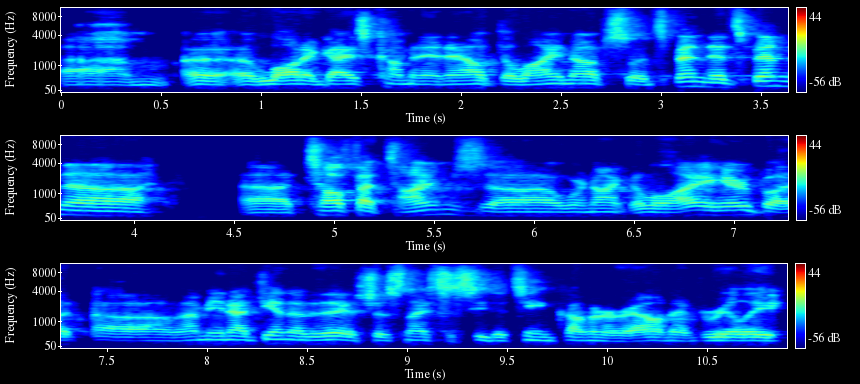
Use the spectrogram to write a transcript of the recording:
um, a, a, lot of guys coming in and out the lineup. So it's been it's been uh, uh, tough at times. Uh, we're not gonna lie here, but uh, I mean, at the end of the day, it's just nice to see the team coming around and really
